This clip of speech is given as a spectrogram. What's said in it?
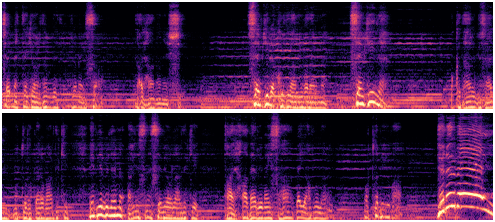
cennette gördüm dedi Rümeysa Talha'nın eşi sevgiyle kurdular yuvalarını sevgiyle o kadar güzel mutlulukları vardı ki ve birbirlerini öylesine seviyorlardı ki Talha ve Rümeysa ve yavruları mutlu bir yuva. Dünür Bey!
